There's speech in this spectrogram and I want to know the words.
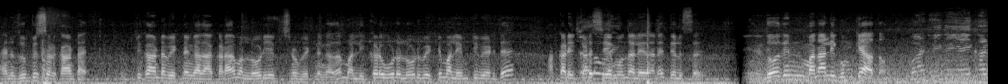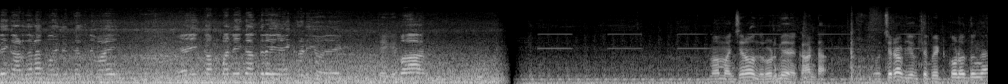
ఆయన చూపిస్తాడు కాంట ఎంటీ కాంట పెట్టినాం కదా అక్కడ మళ్ళీ లోడ్ చేపించినప్పుడు పెట్టినాం కదా మళ్ళీ ఇక్కడ కూడా లోడ్ పెట్టి మళ్ళీ ఎంటీ పెడితే అక్కడ ఇక్కడ సేమ్ ఉందా లేదా అనేది తెలుస్తుంది దో దిన్ మనాలి గుమ్కే ఆతాం बस ठीक है यहीं खड़ी कर देना कोई दिक्कत नहीं भाई यहीं कंपनी के अंदर यहीं खड़ी हो जाएगी ठीक है। बाहर మా మంచిగా ఉంది రోడ్డు మీద కాంట వచ్చేటప్పుడు చెప్తే పెట్టుకొని వద్దుగా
